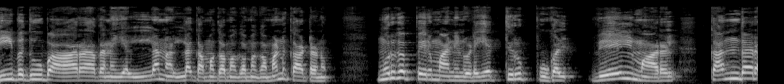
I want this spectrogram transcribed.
தீபதூப ஆராதனை எல்லாம் நல்லா கம கம கம கமன்னு காட்டணும். முருகப்பெருமானினுடைய திருப்புகழ் வேல்மாறல் கந்தர்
